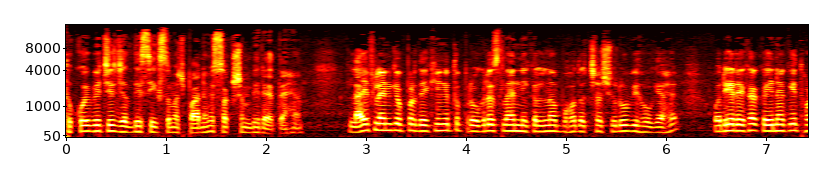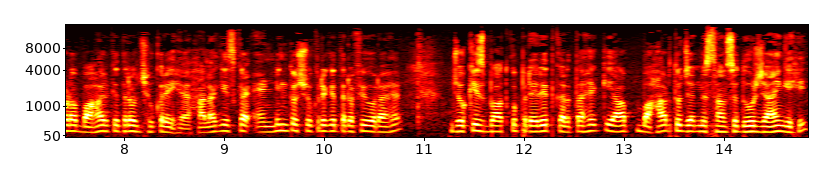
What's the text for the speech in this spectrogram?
तो कोई भी चीज़ जल्दी सीख समझ पाने में सक्षम भी रहते हैं। लाइफ लाइन के ऊपर देखेंगे तो प्रोग्रेस लाइन निकलना बहुत अच्छा शुरू भी हो गया है और ये रेखा कहीं ना कहीं थोड़ा बाहर की तरफ़ झुक रही है। हालाँकि इसका एंडिंग तो शुक्र की तरफ़ ही हो रहा है, जो कि इस बात को प्रेरित करता है कि आप बाहर तो जन्म स्थान से दूर जाएँगे ही,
